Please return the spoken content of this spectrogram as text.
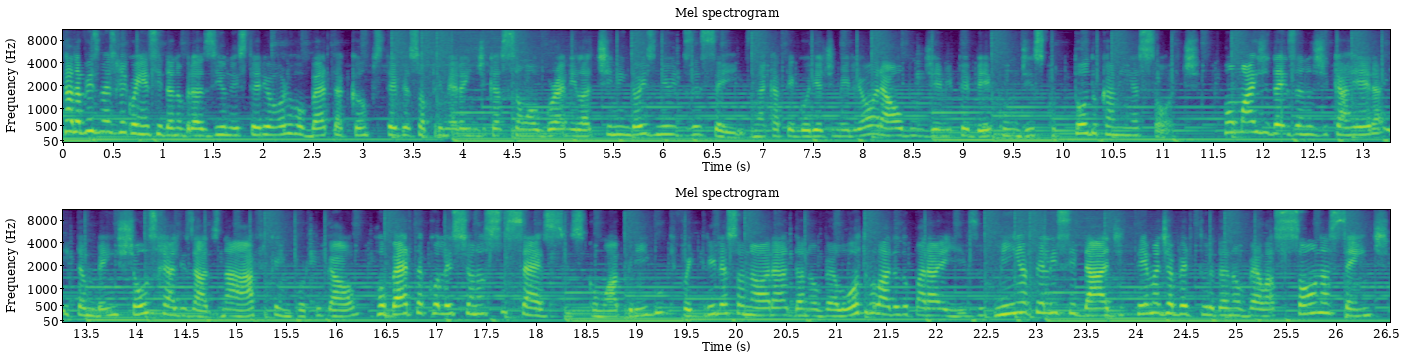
Cada vez mais reconhecida no Brasil e no exterior, Roberta Campos teve a sua primeira indicação ao Grammy Latino em 2016, na categoria de melhor álbum de MPB com o disco Todo Caminho é Sorte. Com mais de 10 anos de carreira e também shows realizados na África e em Portugal, Roberta coleciona sucessos como Abrigo, que foi trilha sonora da novela Outro Lado do Paraíso, Minha Felicidade, tema de abertura da novela Sol Nascente,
